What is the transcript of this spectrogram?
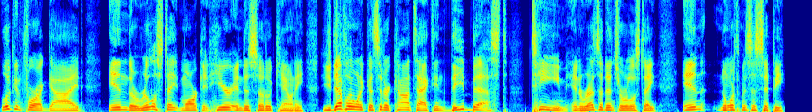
looking for a guide, in the real estate market here in DeSoto County, you definitely want to consider contacting the best team in residential real estate in North Mississippi.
